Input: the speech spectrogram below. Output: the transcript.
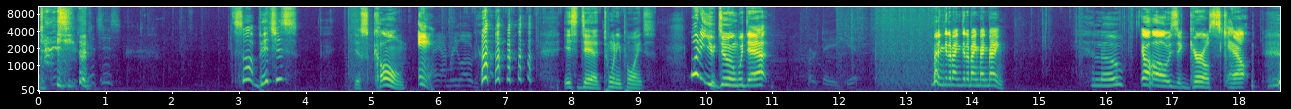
What's up, bitches? This cone. Eh. it's dead. 20 points. What are you doing with that? Bang, da bang, da bang, bang, bang. Hello? Oh, he's a Girl Scout.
